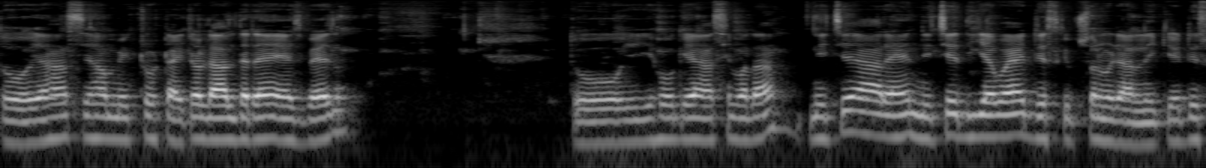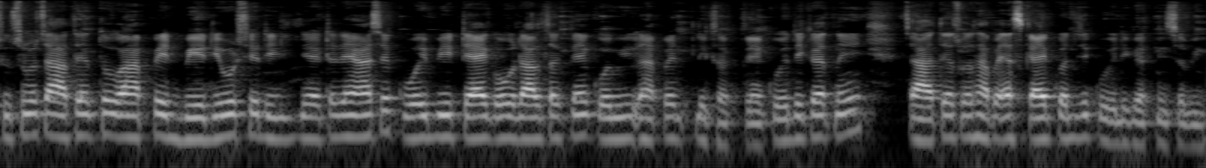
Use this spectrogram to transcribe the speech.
तो यहाँ से हम एक टाइटल डाल दे रहे हैं एज वेल तो ये हो गया यहाँ से हमारा। नीचे आ रहे हैं, नीचे दिया हुआ है डिस्क्रिप्शन में डालने के। डिस्क्रिप्शन में चाहते हैं तो यहाँ पे वीडियो से रिलेटेड यहाँ से। कोई भी टैग वो डाल सकते हैं, कोई भी यहाँ पे लिख सकते हैं, कोई दिक्कत नहीं। चाहते हैं उसको यहाँ पे स्काइप कर दीजिए, कोई दिक्कत नहीं सभी।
